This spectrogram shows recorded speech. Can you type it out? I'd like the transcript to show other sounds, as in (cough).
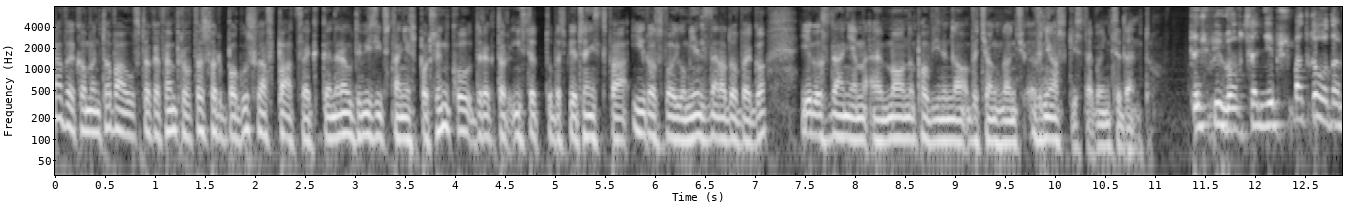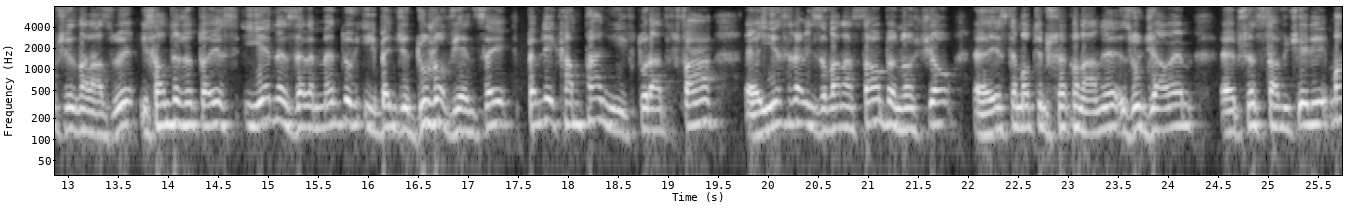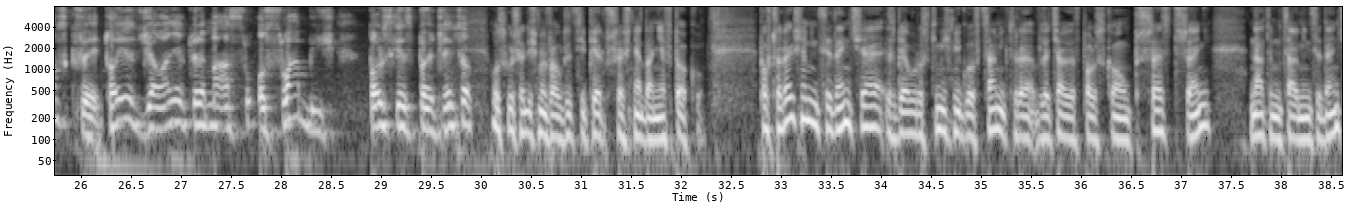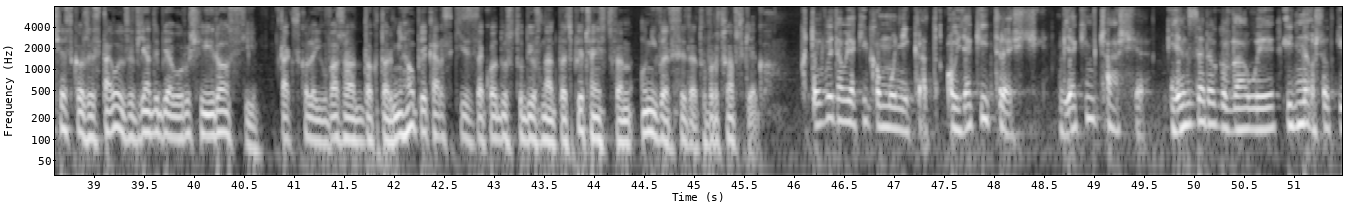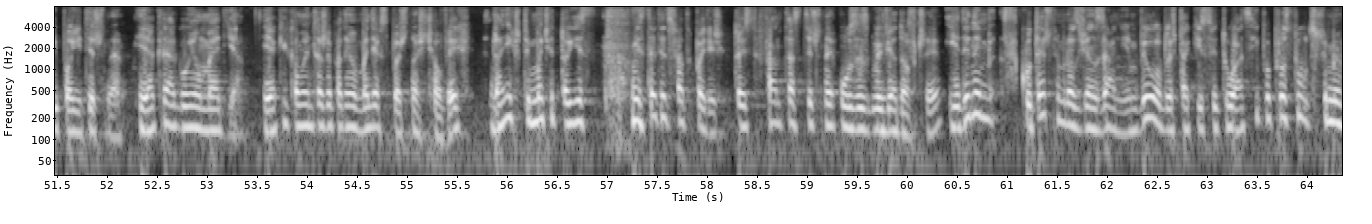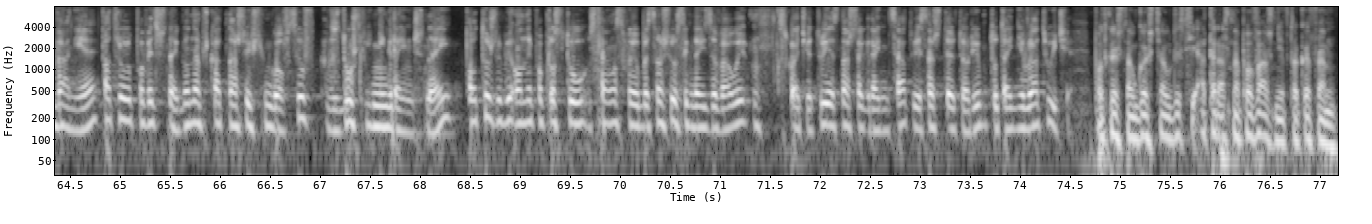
Sprawę komentował w TOK FM profesor Bogusław Pacek, generał dywizji w stanie spoczynku, dyrektor Instytutu Bezpieczeństwa i Rozwoju Międzynarodowego. Jego zdaniem MON powinno wyciągnąć wnioski z tego incydentu te śmigłowce nieprzypadkowo tam się znalazły i sądzę, że to jest jeden z elementów, ich będzie dużo więcej, pewnej kampanii, która trwa, e, jest realizowana z całą pewnością, e, jestem o tym przekonany, z udziałem e, przedstawicieli Moskwy. To jest działanie, które ma osłabić polskie społeczeństwo. Usłyszeliśmy w audycji pierwsze śniadanie w toku. Po wczorajszym incydencie z białoruskimi śmigłowcami, które wleciały w polską przestrzeń, na tym całym incydencie skorzystały wywiady Białorusi i Rosji. Tak z kolei uważa dr Michał Piekarski z Zakładu Studiów nad Bezpieczeństwem Uniwersytetu Wrocławskiego kto wydał jaki komunikat, o jakiej treści, w jakim czasie, jak zareagowały inne ośrodki polityczne, jak reagują media, jakie komentarze padają w mediach społecznościowych. Dla nich w tym momencie to jest, (laughs) niestety trzeba to powiedzieć, to jest fantastyczny uzysk wywiadowczy. Jedynym skutecznym rozwiązaniem byłoby w takiej sytuacji po prostu utrzymywanie patrolu powietrznego, na przykład naszych śmigłowców wzdłuż linii granicznej, po to, żeby one po prostu całą swoją obecnością sygnalizowały, słuchajcie, tu jest nasza granica, tu jest nasze terytorium, tutaj nie wlatujcie. Podkreślał gość audycji, teraz na poważnie w TOK FM.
